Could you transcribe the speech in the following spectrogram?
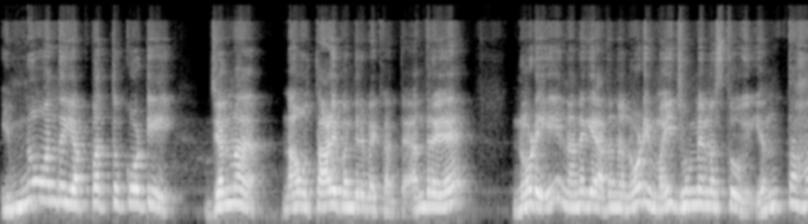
ಇನ್ನೂ ಒಂದು ಎಪ್ಪತ್ತು ಕೋಟಿ ಜನ್ಮ ನಾವು ತಾಳಿ ಬಂದಿರಬೇಕಂತೆ. ಅಂದ್ರೆ ನೋಡಿ, ನನಗೆ ಅದನ್ನು ನೋಡಿ ಮೈ ಜುಮ್ಮೆನ್ನಿಸ್ತು ಎಂತಹ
